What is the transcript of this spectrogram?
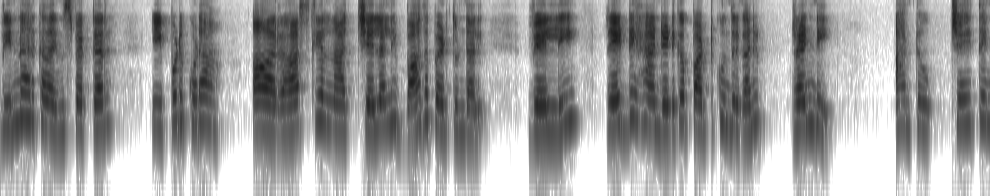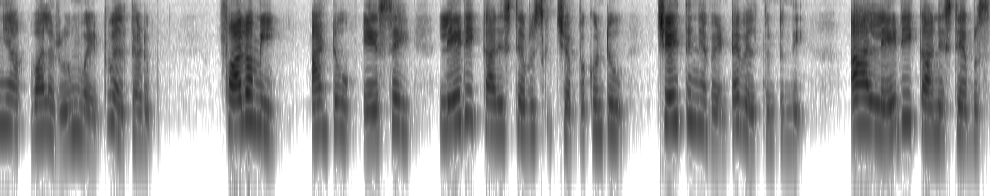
విన్నారు కదా ఇన్స్పెక్టర్? ఇప్పుడు కూడా ఆ రాస్కెల్ నా చెల్లెల్ని బాధ పెడుతుండాలి. వెళ్ళి రెడ్ హ్యాండెడ్గా పట్టుకుందరు కానీ రండి అంటూ చైతన్య వాళ్ళ రూమ్ వైపు వెళ్తాడు. ఫాలో మీ అంటూ ఏసై లేడీ కానిస్టేబుల్స్కి చెప్పుకుంటూ చైతన్య వెంట వెళ్తుంటుంది. ఆ లేడీ కానిస్టేబుల్స్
